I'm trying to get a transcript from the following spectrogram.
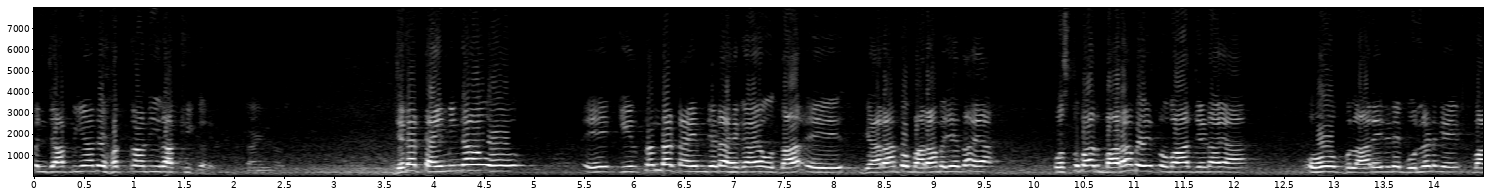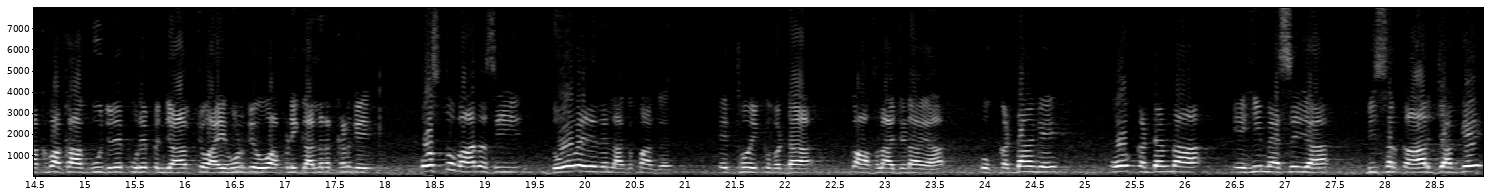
ਪੰਜਾਬੀਆਂ ਦੇ ਹੱਕਾਂ ਦੀ ਰਾਖੀ ਕਰੇ। ਜਿਹੜਾ ਟਾਈਮਿੰਗ ਆ, ਉਹ ਇਹ ਕੀਰਤਨ ਦਾ ਟਾਈਮ ਜਿਹੜਾ ਹੈਗਾ ਆ, ਉਹ ਦਾ- ਇਹ 11 ਤੋਂ 12 ਵਜੇ ਦਾ ਆ। ਉਸ ਤੋਂ ਬਾਅਦ 12 ਵਜੇ ਤੋਂ ਬਾਅਦ ਜਿਹੜਾ ਆ, ਉਹ ਬੁਲਾਰੇ ਜਿਹੜੇ ਬੋਲਣਗੇ, ਵੱਖ-ਵੱਖ ਆਗੂ ਜਿਹੜੇ ਪੂਰੇ ਪੰਜਾਬ ਚੋਂ ਆਏ ਹੋਣਗੇ, ਉਹ ਆਪਣੀ ਗੱਲ ਰੱਖਣਗੇ। ਉਸ ਤੋਂ ਬਾਅਦ ਅਸੀਂ 2 ਵਜੇ ਦੇ ਲਗਭਗ ਇੱਥੋਂ ਇੱਕ ਵੱਡਾ ਕਾਫਲਾ ਜਿਹੜਾ ਆ, ਉਹ ਕੱਢਾਂਗੇ। ਉਹ ਕੱਢਣ ਦਾ ਇਹੀ ਮੈਸੇਜ ਆ ਵੀ ਸਰਕਾਰ ਜਾਗੇ।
